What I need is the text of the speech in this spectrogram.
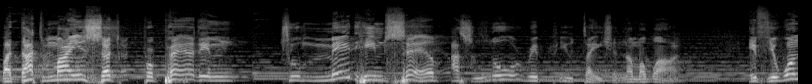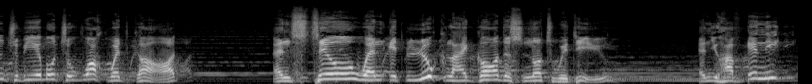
But that mindset prepared him to make himself as no reputation. Number one, if you want to be able to walk with God, and still when it look like God is not with you, and you have any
